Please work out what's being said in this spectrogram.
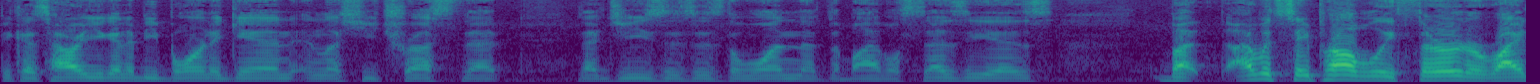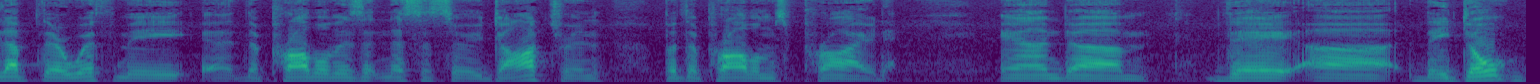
because how are you going to be born again unless you trust that, that Jesus is the one that the Bible says he is? but I would say probably third or right up there with me. Uh, the problem isn't necessarily doctrine, but the problem's pride, and um, they uh, they don't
